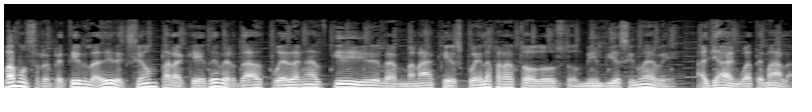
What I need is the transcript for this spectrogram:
Vamos a repetir la dirección para que de verdad puedan adquirir el almanaque Escuela para Todos 2019, allá en Guatemala.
